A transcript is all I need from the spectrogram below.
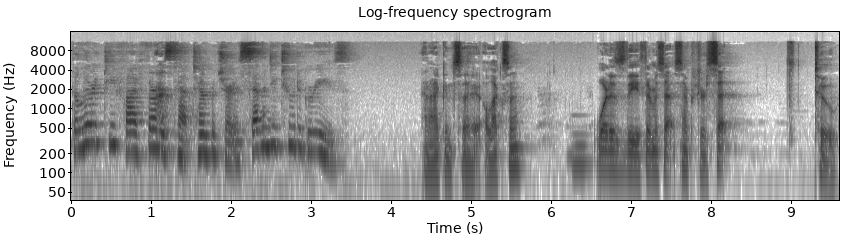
The Lyric T5 thermostat temperature is 72 degrees. And I can say, Alexa, what is the thermostat temperature set to?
